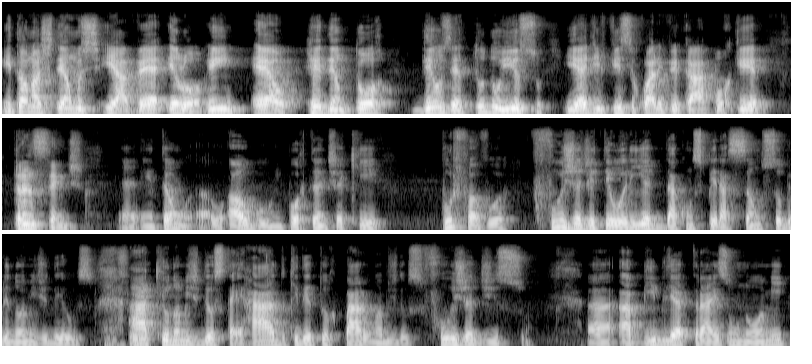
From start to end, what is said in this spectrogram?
Então nós temos Yahvé, Elohim, El, Redentor. Deus é tudo isso e é difícil qualificar porque transcende. É, então, algo importante aqui, por favor, fuja de teoria da conspiração sobre o nome de Deus. Ah, que o nome de Deus está errado, que deturparam o nome de Deus. Fuja disso. Uh, a Bíblia traz um nome,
